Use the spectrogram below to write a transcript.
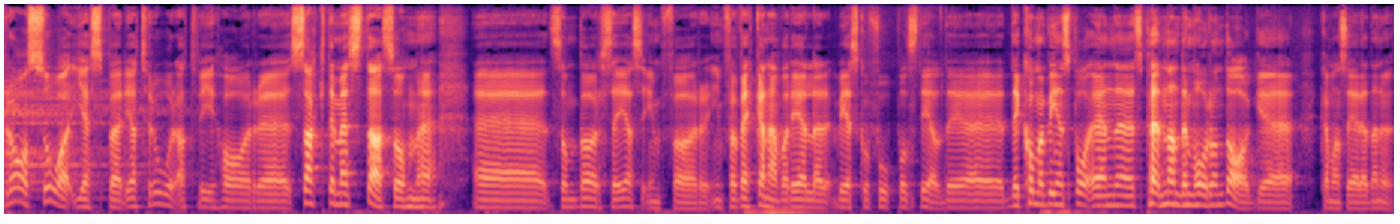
Bra så Jesper, jag tror att vi har sagt det mesta som, eh, som bör sägas inför, inför veckan här vad det gäller VSK fotbollsdel. Det, det kommer bli en, spå, en spännande morgondag kan man säga redan nu.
